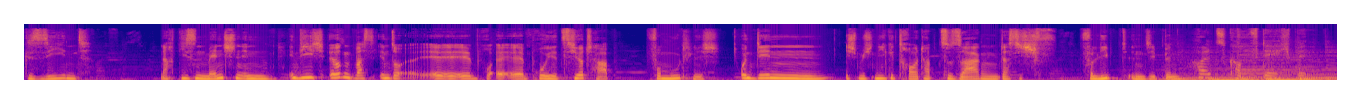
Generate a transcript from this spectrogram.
gesehnt nach diesen Menschen, in, in die ich irgendwas inter, äh, pro, äh, projiziert habe, vermutlich. Und denen ich mich nie getraut habe zu sagen, dass ich verliebt in sie bin. Holzkopf, der ich bin.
